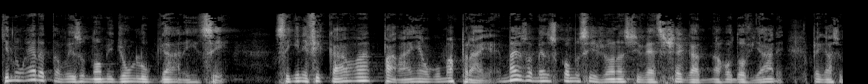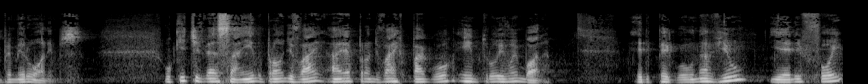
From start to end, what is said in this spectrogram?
que não era talvez o nome de um lugar em si. Significava parar em alguma praia. É mais ou menos como se Jonas tivesse chegado na rodoviária, pegasse o primeiro ônibus. O que estiver saindo, para onde vai? Ah, é para onde vai? Pagou, entrou e foi embora. Ele pegou o navio e ele foi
